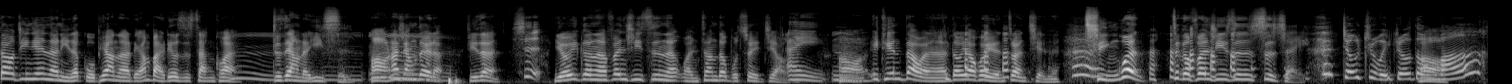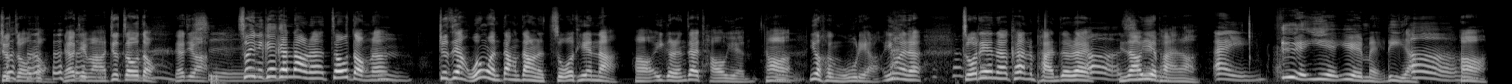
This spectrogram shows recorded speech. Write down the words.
到今天呢你的股票呢两百六十三块，嗯就这样的意思。嗯好、那相对的嗯，其实是，有一个呢分析师呢晚上都不睡觉，哎，嗯哦，一天到晚呢都要会员赚钱的，请问这个分析师是谁？周志伟周董吗？就周董，了解吗？就周董，了解吗 是？所以你可以看到呢，周董呢、嗯就这样稳稳当当的。昨天呐、哦，一个人在桃园，哦，嗯又很无聊，因为呢，昨天呢看盘，对不对？嗯你知道夜盘啊，哎，越夜越美丽啊，嗯啊、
